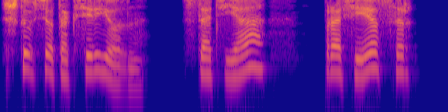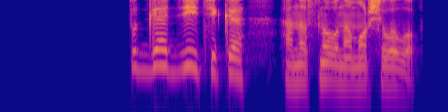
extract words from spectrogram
что все так серьезно. Статья, профессор...» «Погодите-ка!» — она снова наморщила лоб.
